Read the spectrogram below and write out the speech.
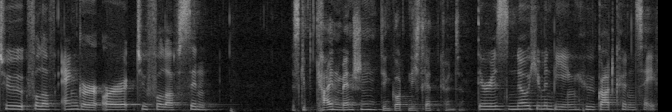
too full of anger or too full of sin. Es gibt keinen Menschen, den Gott nicht retten könnte. There is no human being who God couldn't save.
